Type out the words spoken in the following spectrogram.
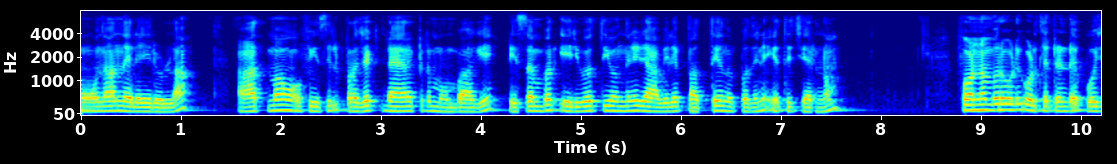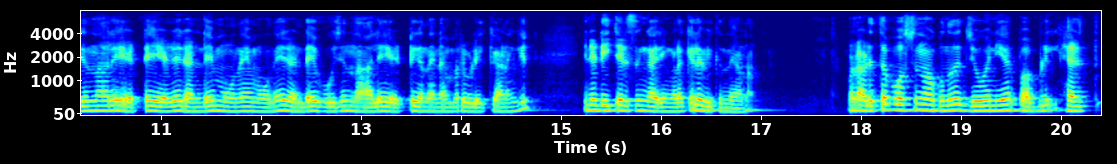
മൂന്നാം നിലയിലുള്ള ആത്മ ഓഫീസിൽ പ്രൊജക്ട് ഡയറക്ടർ മുമ്പാകെ ഡിസംബർ ഇരുപത്തിയൊന്നിന് രാവിലെ പത്ത് മുപ്പതിന് എത്തിച്ചേരണം. ഫോൺ നമ്പർ കൂടി കൊടുത്തിട്ടുണ്ട്. പൂജ്യം നാല് എട്ട് ഏഴ് രണ്ട് മൂന്ന് മൂന്ന് രണ്ട് പൂജ്യം നാല് എട്ട് എന്ന നമ്പർ വിളിക്കുകയാണെങ്കിൽ ഇതിന്റെ ഡീറ്റെയിൽസും കാര്യങ്ങളൊക്കെ ലഭിക്കുന്നതാണ്. നമ്മൾ അടുത്ത പോസ്റ്റ് നോക്കുന്നത് ജൂനിയർ പബ്ലിക് ഹെൽത്ത്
